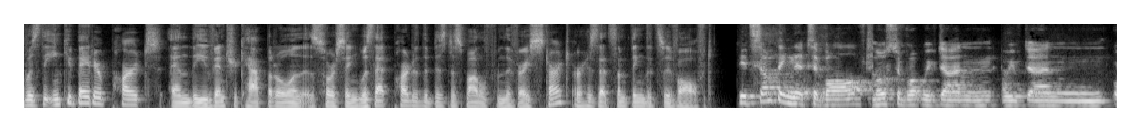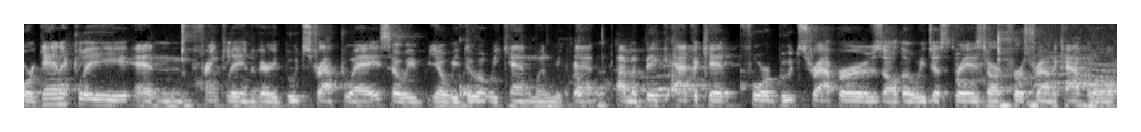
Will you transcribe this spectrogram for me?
Was the incubator part and the venture capital and the sourcing, was that part of the business model from the very start, or is that something that's evolved? It's something that's evolved. Most of what we've done, we've done organically and frankly in a very bootstrapped way. So we, you know, we do what we can when we can. I'm a big advocate for bootstrappers, although we just raised our first round of capital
